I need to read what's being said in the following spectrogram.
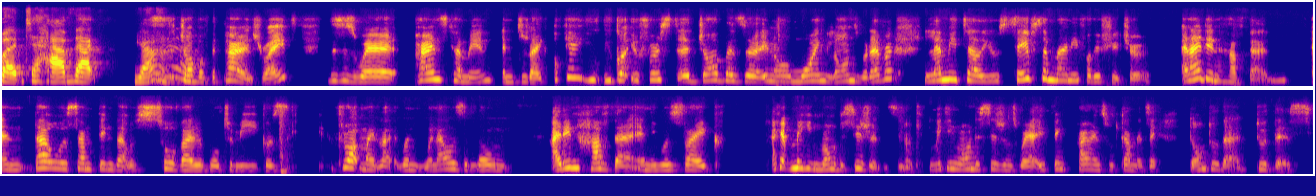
but to have that yeah this is the job of the parents right? This is where parents come in and do like okay you, you got your first uh, job as a you know mowing lawns whatever. Let me tell you save some money for the future. And i didn't have that. And that was something that was so valuable to me because throughout my life when when i was alone i didn't have that. And it was like I kept making wrong decisions, you know, making wrong decisions where I think parents would come and say, "Don't do that, do this."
